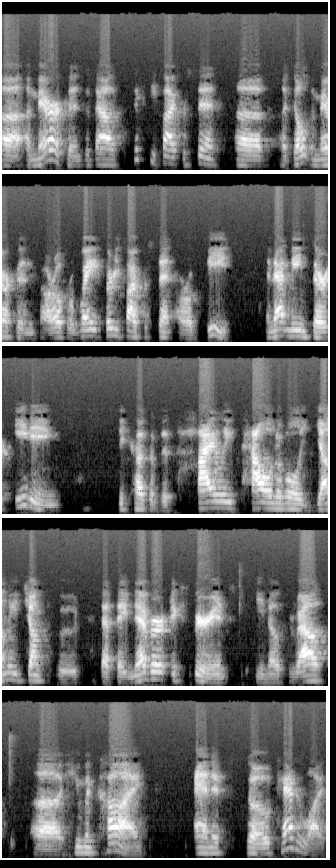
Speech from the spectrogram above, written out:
uh, Americans, about 65% of adult Americans are overweight, 35% are obese, and that means they're eating because of this highly palatable, yummy junk food that they never experienced, you know, throughout uh, humankind, and it's so tantalizing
